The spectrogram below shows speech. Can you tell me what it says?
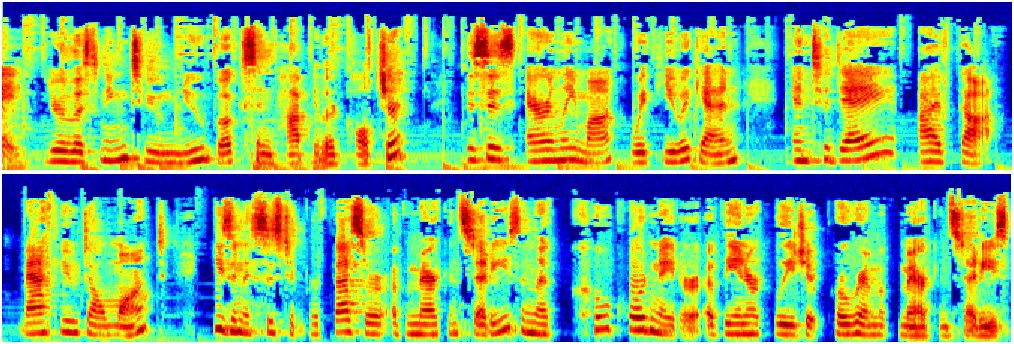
Hi, you're listening to New Books in Popular Culture. This is Erin Lee Mock with you again, and today I've got Matthew Delmont. He's an assistant professor of American Studies and the co coordinator of the Intercollegiate Program of American Studies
